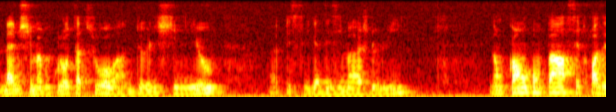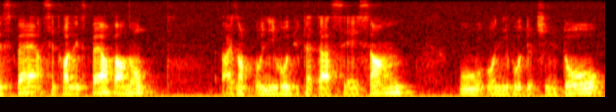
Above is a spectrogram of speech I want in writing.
même Shimabukuro Tatsuo hein, de Lishin Liu, puisqu'il y a des images de lui, donc quand on compare ces trois experts, ces trois experts, pardon, par exemple au niveau du kata Seisang ou au niveau de Chinto,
